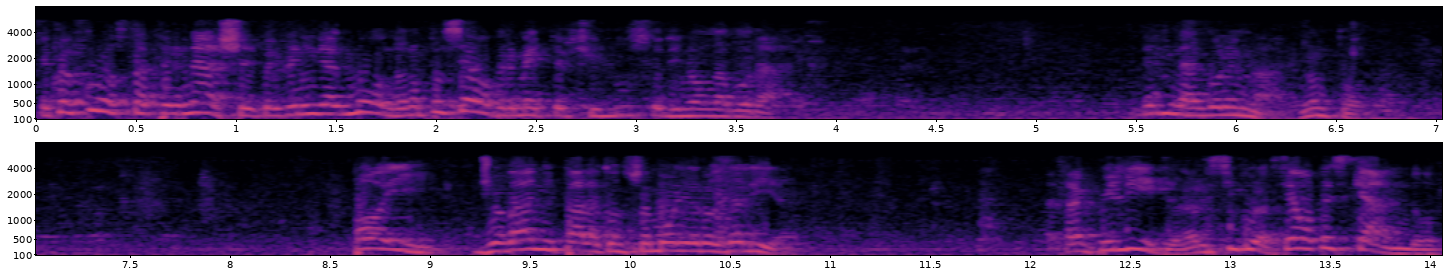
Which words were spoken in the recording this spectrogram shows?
e qualcuno sta per nascere, per venire al mondo, non possiamo permetterci il lusso di non lavorare. E rimangono in mare, non tornano. Poi Giovanni parla con sua moglie Rosalia, la tranquillizza, la rassicura, stiamo pescando,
